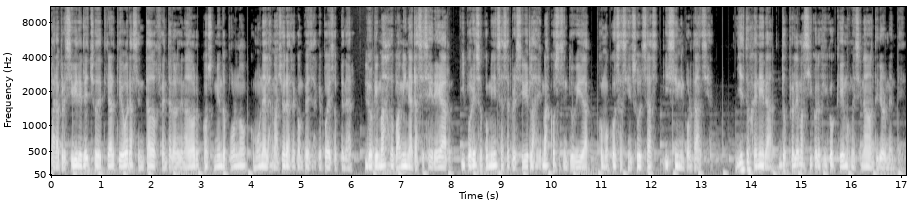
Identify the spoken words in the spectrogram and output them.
para percibir el hecho de tirarte horas sentado frente al ordenador consumiendo porno como una de las mayores recompensas que puedes obtener, lo que más dopamina te hace segregar y por eso comienzas a percibir las demás cosas en tu vida como cosas insulsas y sin importancia. Y esto genera dos problemas psicológicos que hemos mencionado anteriormente.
